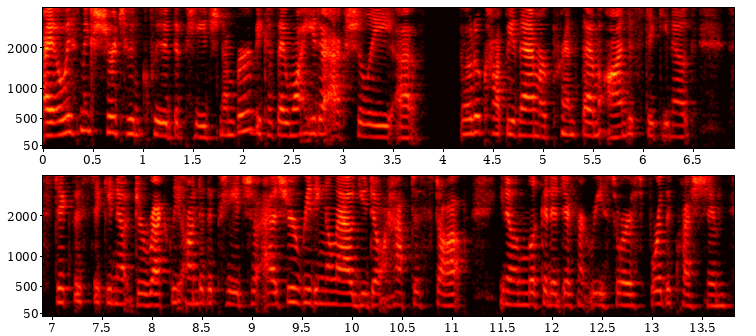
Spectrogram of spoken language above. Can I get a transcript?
I always make sure to include the page number because I want you to actually uh, photocopy them or print them onto sticky notes. Stick the sticky note directly onto the page. So as you're reading aloud you don't have to stop you know and look at a different resource for the question.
